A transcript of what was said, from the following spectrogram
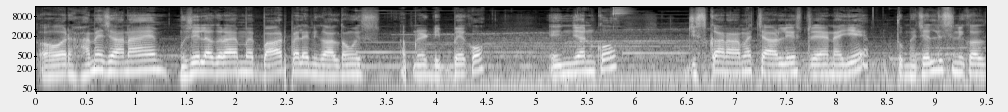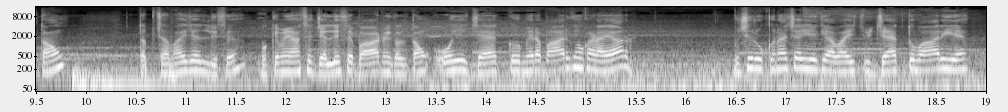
और हमें जाना है। मुझे लग रहा है मैं बाहर पहले निकालता हूँ इस अपने डिब्बे को, इंजन को। जिसका नाम है चार्लिस ट्रेन है ये तो मैं जल्दी से निकलता हूँ। तब जा भाई जल्दी से। ओके, मैं यहाँ से जल्दी से बाहर निकलता हूँ। ओ, ये जैक मेरा बाहर क्यों खड़ा है यार? मुझे रुकना चाहिए क्या भाई? जैक तो बाहर ही है।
